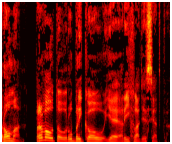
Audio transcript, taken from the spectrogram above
Roman, prvou tou rubrikou je rýchla desiatka.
